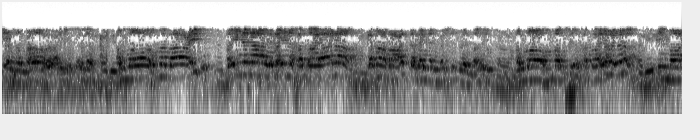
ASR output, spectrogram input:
صلى الله عليه وسلم اللهم باعد بيننا وبين خطايانا كما بعدت بين المشرق والمغرب اللهم اغسل خطايانا بالماء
